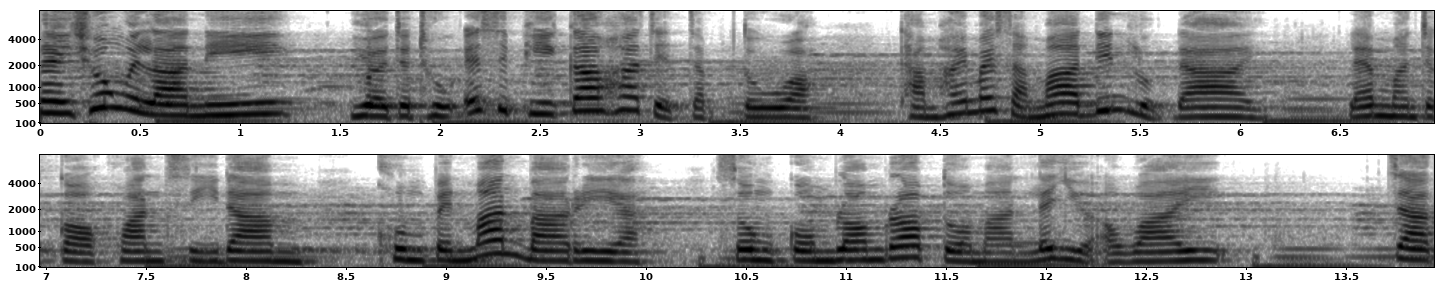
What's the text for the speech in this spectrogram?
ในช่วงเวลานี้ เหยื่อจะถูก SCP-957 จับตัวทำให้ไม่สามารถดิ้นหลุดได้ และมันจะก่อควันสีดำคลุมเป็นม่านบาเรีย ทรงกลมล้อมรอบตัวมันและเหยื่อเอาไว้ จาก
